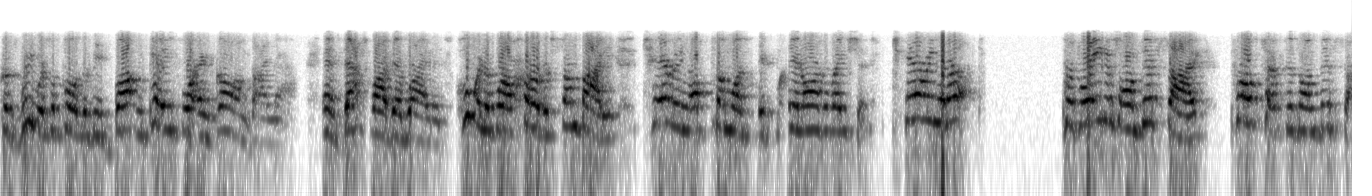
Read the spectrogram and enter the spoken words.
because we were supposed to be bought and paid for and gone by now. And that's why they're rioting. Who in the world heard of somebody tearing up someone's inauguration? Tearing it up. Paraders on this side, protesters on this side.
